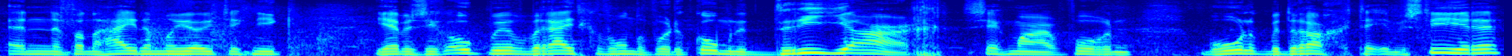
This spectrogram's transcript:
en Van de Heide Milieutechniek. Die hebben zich ook weer bereid gevonden voor de komende drie jaar zeg maar, voor een behoorlijk bedrag te investeren.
